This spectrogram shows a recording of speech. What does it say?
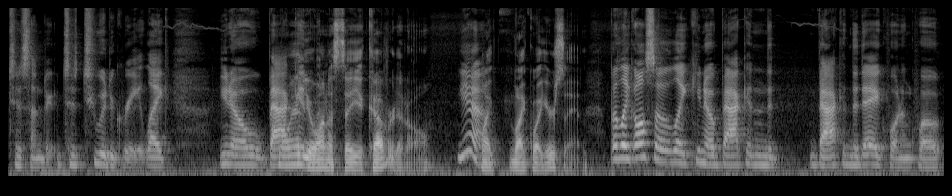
to some de- to to a degree. Like, you know, back Well, in you want to say you covered it all, yeah, like like what you're saying. but like also like you know back in the back in the day quote unquote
